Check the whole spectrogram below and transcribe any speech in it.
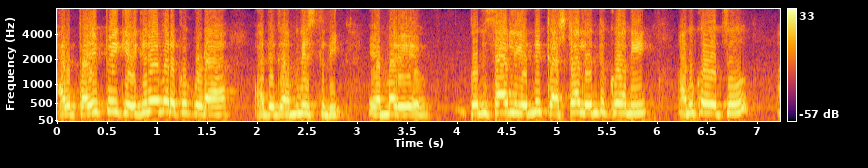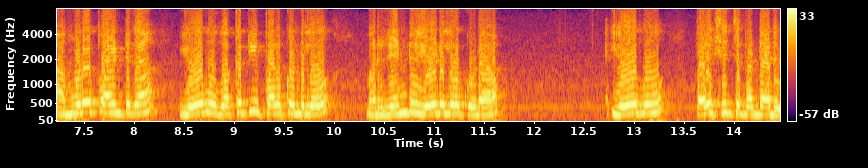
అది పై పైకి ఎగిరే వరకు కూడా అది గమనిస్తుంది. మరి కొన్నిసార్లు ఎన్ని కష్టాలు ఎందుకు అని అనుకోవచ్చు. ఆ మూడో పాయింట్గా యోగు ఒకటి పదకొండులో మరి రెండు ఏడులో కూడా యోగు పరీక్షించబడ్డాడు.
